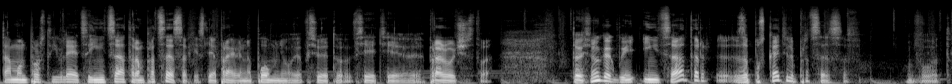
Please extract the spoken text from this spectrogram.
Там он просто является инициатором процессов, если я правильно помню все, это, все эти пророчества. То есть, ну, как бы инициатор, э, запускатель процессов. Вот.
